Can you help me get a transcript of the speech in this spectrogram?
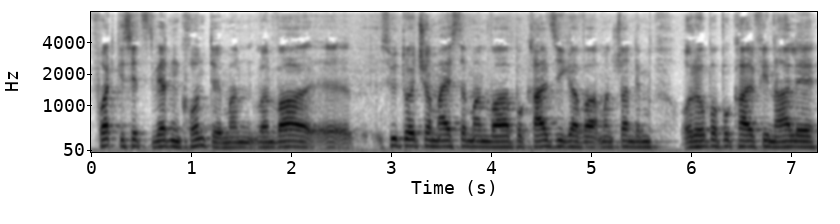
fortgesetzt werden konnte. Man, man war äh, süddeutscher Meister, man war Pokalsieger, war, man stand im Europapokalfinale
